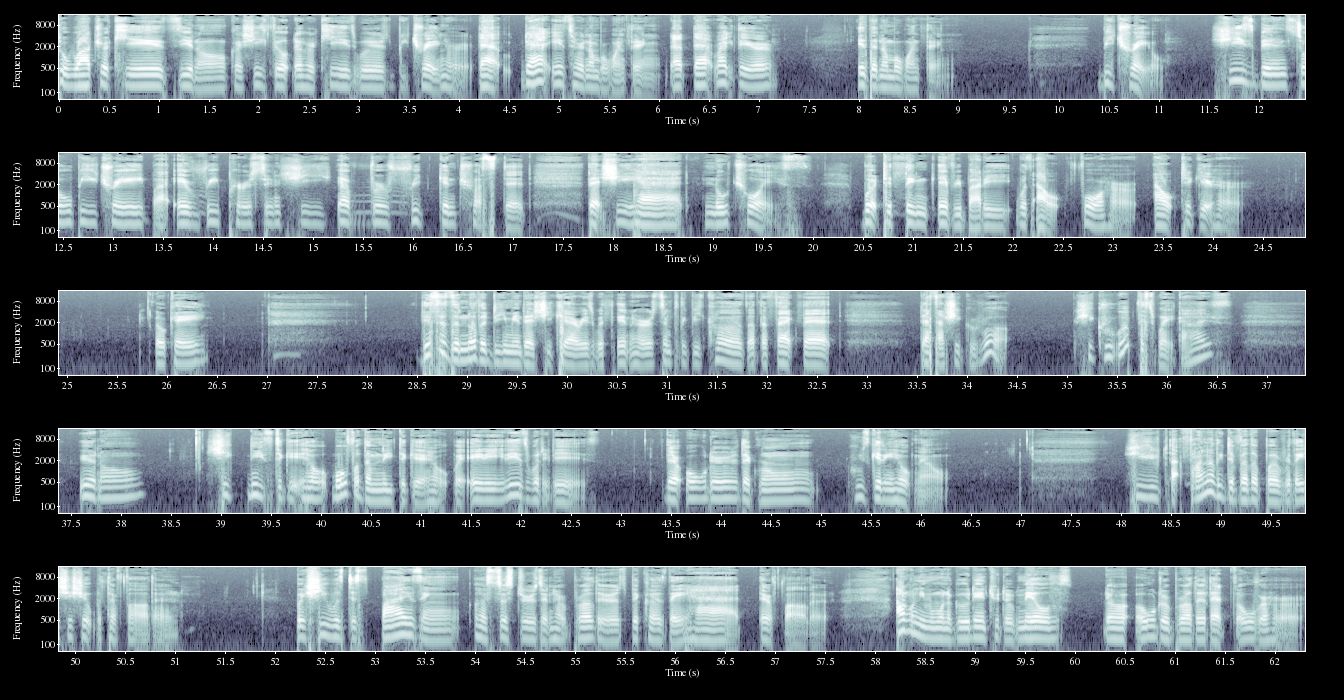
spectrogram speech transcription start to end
to watch her kids, you know, because she felt that her kids were betraying her. That that is her number one thing. That that right there is the number one thing. Betrayal. She's been so betrayed by every person she ever freaking trusted that she had no choice but to think everybody was out for her, out to get her. Okay? This is another demon that she carries within her simply because of the fact that that's how she grew up. She grew up this way, guys. You know, she needs to get help. Both of them need to get help, but it, it is what it is. They're older, they're grown. Who's getting help now? She finally developed a relationship with her father, but she was despising her sisters and her brothers because they had their father. I don't even want to go into the male, the older brother that's over her,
